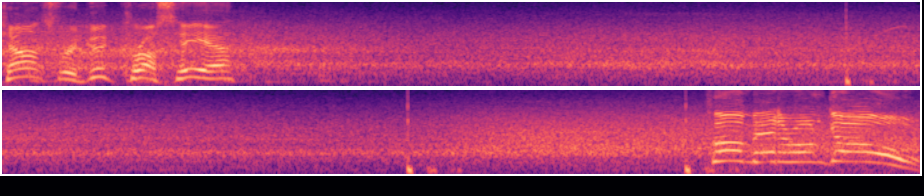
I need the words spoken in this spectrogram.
Chance for a good cross here. Firm header on goal!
